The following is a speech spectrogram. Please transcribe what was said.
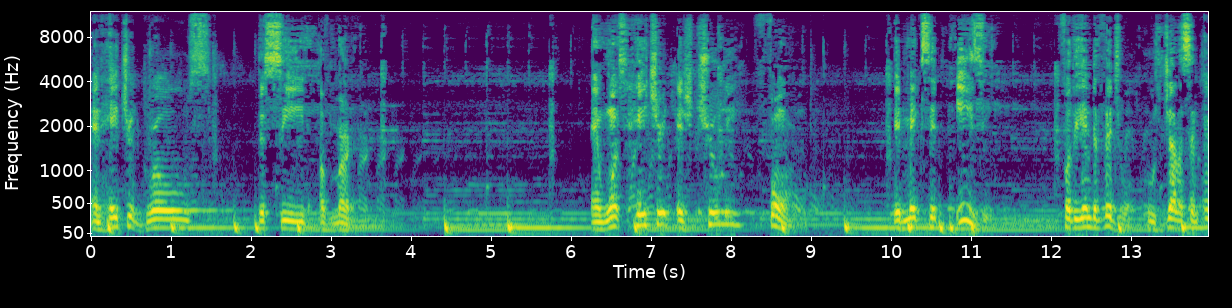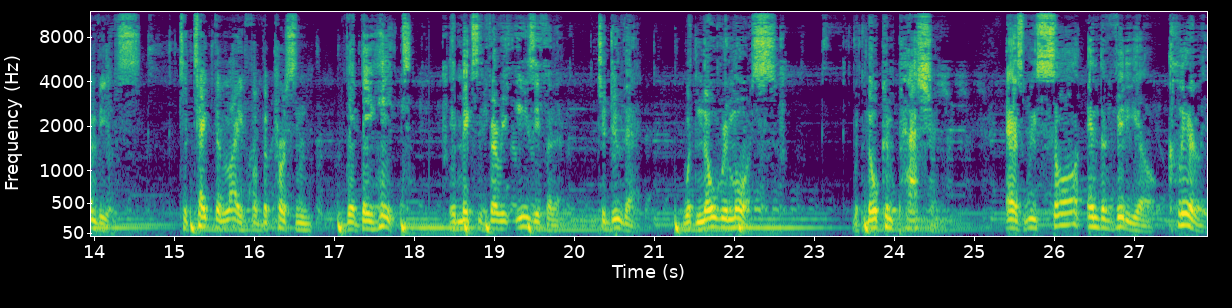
and hatred grows the seed of murder. And once hatred is truly formed, it makes it easy for the individual who's jealous and envious to take the life of the person that they hate. It makes it very easy for them to do that with no remorse, with no compassion. As we saw in the video clearly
